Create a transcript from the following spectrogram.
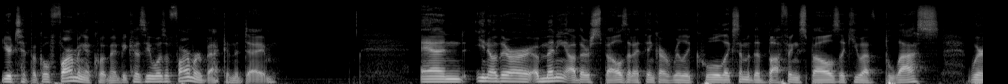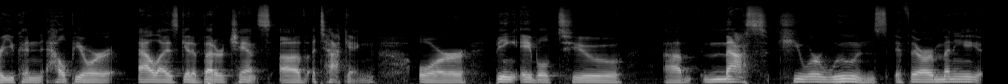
your typical farming equipment because he was a farmer back in the day. And you know there are many other spells that I think are really cool, like some of the buffing spells. Like you have bless, where you can help your allies get a better chance of attacking, or being able to um, mass cure wounds if there are many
